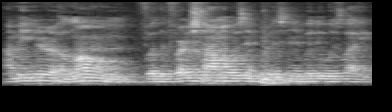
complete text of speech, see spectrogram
I'm in here alone for the first time I was in prison, but it was like,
